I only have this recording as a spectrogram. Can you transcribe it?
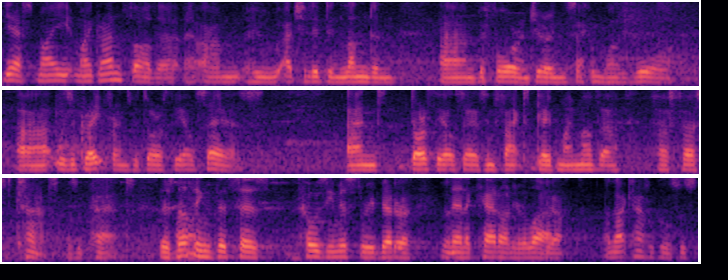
yes, my, my grandfather, um, who actually lived in London um, before and during the Second World War, uh, was a great friend with Dorothy L. Sayers. And Dorothy L. Sayers, in fact, gave my mother her first cat as a pet. There's nothing that says cozy mystery better than a cat on your lap. Yeah. And that cat, of course, was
